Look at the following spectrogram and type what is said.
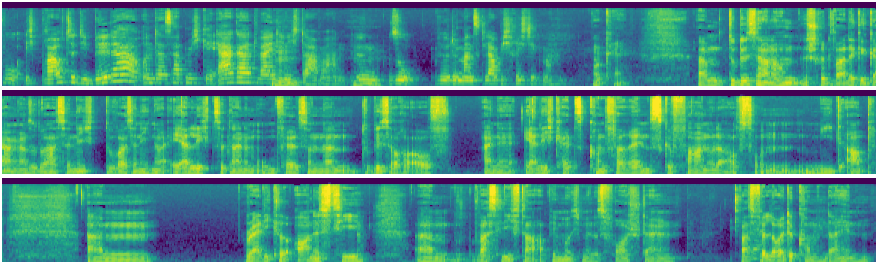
wo ich brauchte die Bilder und das hat mich geärgert, weil die mhm. nicht da waren. Irgend so würde man es, glaube ich, richtig machen. Okay. Ähm, du bist ja noch einen Schritt weiter gegangen. Also du hast ja nicht, du warst ja nicht nur ehrlich zu deinem Umfeld, sondern du bist auch auf eine Ehrlichkeitskonferenz gefahren oder auf so ein Meetup. Ähm, Radical Honesty. Ähm, was lief da ab? Wie muss ich mir das vorstellen? Was ja. für Leute kommen dahin?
